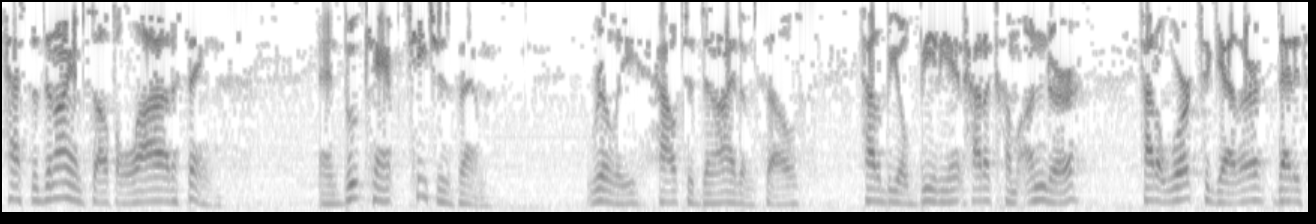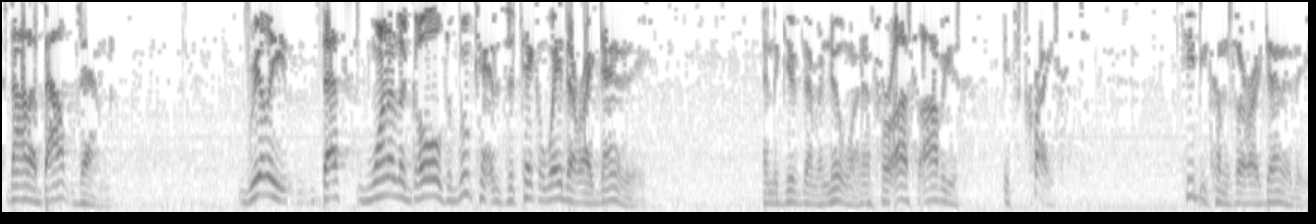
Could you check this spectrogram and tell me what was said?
has to deny himself a lot of things. And boot camp teaches them really how to deny themselves, how to be obedient, how to come under how to work together, that it's not about them. Really, that's one of the goals of boot camp is to take away their identity and to give them a new one. And for us, obviously, it's Christ. He becomes our identity.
